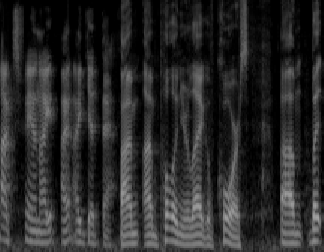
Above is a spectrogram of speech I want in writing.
Sox fan, I, I, I, get that. I'm, I'm pulling your leg, of course. Um, but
